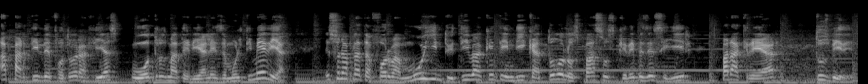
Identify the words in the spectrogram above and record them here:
a partir de fotografías u otros materiales de multimedia. Es una plataforma muy intuitiva que te indica todos los pasos que debes de seguir para crear tus videos.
